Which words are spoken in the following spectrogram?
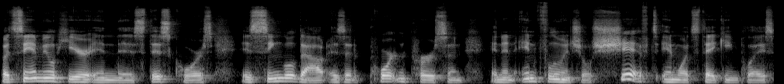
but Samuel here in this discourse is singled out as an important person and an influential shift in what's taking place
